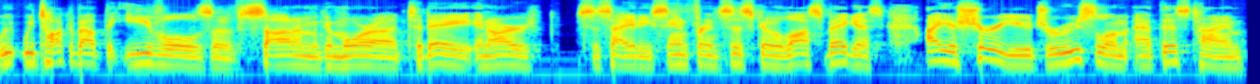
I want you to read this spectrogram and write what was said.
we, we talk about the evils of Sodom and Gomorrah today in our society, San Francisco, Las Vegas. I assure you, Jerusalem at this time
